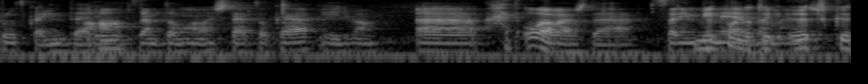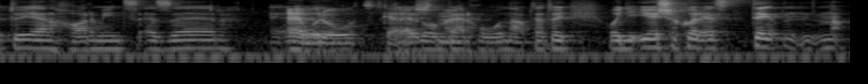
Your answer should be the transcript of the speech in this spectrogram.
Rutka interjút, nem tudom, olvastátok el. Így van. Uh, hát olvasd el, szerintem Mit mondod, hogy 5 kötőjel 30 ezer eurót keresnek. Euró per hónap. Tehát, hogy, hogy és akkor ezt te, na,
